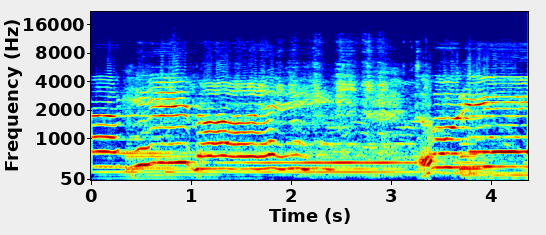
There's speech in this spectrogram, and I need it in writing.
Here I, to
